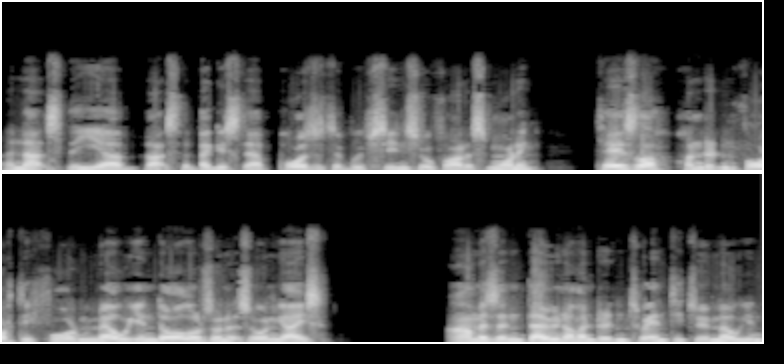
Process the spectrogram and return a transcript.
And that's the uh, that's the biggest uh, positive we've seen so far this morning. Tesla, $144 million on its own, guys. Amazon down $122 million.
